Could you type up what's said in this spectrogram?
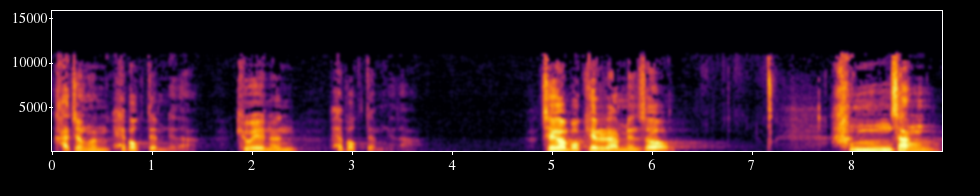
가정은 회복됩니다. 교회는 회복됩니다. 제가 목회를 하면서 항상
